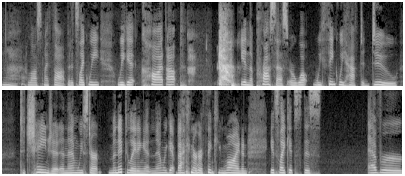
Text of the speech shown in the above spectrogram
I lost my thought but it's like we we get caught up in the process or what we think we have to do to change it and then we start manipulating it and then we get back in our thinking mind and it's like it's this ever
